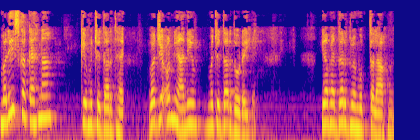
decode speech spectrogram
مریض کا کہنا کہ مجھے درد ہے، وجع یعنی مجھے درد ہو رہی ہے، یا میں درد میں مبتلا ہوں،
